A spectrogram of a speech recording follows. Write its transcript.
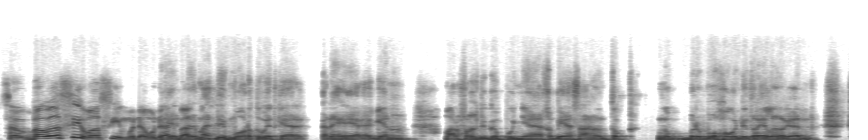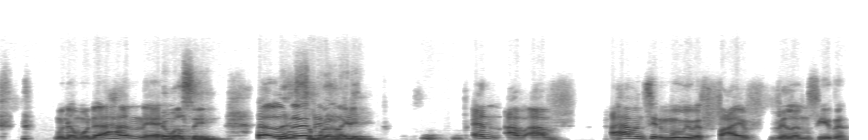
So, but we'll see, we'll see. Mudah-mudahan Okay, there might be more to it kayak karena ya again Marvel juga punya kebiasaan untuk berbohong di trailer kan. Mudah-mudahan ya. Ya we'll see. Nah, Nah, sebulan lagi. And I've, I've I haven't seen a movie with five villains gitu.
